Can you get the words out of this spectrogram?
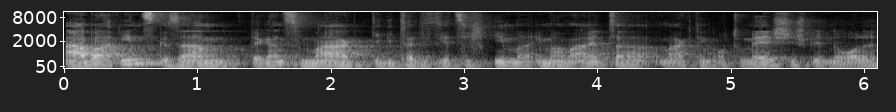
Aber insgesamt, der ganze Markt digitalisiert sich immer, immer weiter. Marketing Automation spielt eine Rolle.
